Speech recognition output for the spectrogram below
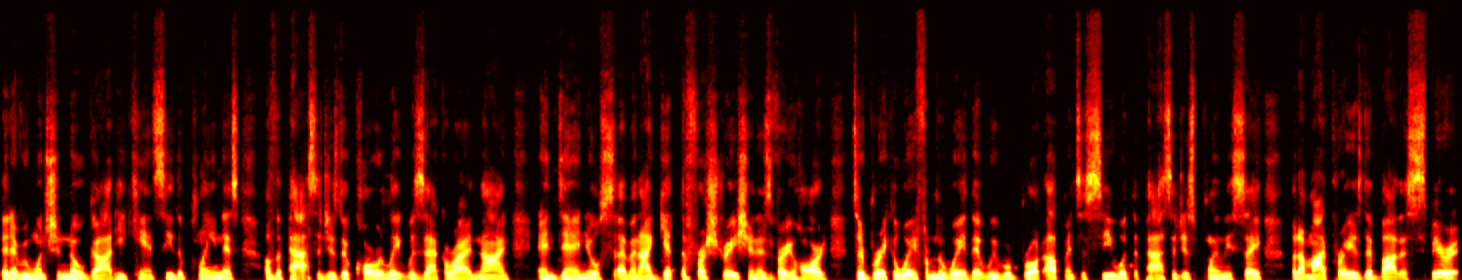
that everyone should know God. He can't see the plainness of the passages that correlate with Zechariah 9 and Daniel 7. I get the frustration. It's very hard to break away from the way that we were brought up and to see what the passages plainly say. But my prayer is that by the Spirit,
